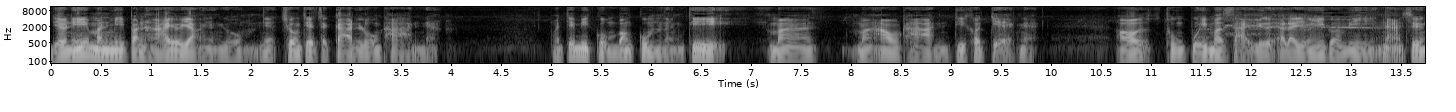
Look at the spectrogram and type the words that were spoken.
เดี๋ยวนี้มันมีปัญหาอยู่อย่างหนึ่งโยมเนี่ยช่วงเทศกาลโรงทานเนี่ยมันจะมีกลุ่มบางกลุ่มหนึ่งที่มามาเอาทานที่เขาแจกเนี่ย เอาถุงปุ๋ยมาใส่เลยอะไรอย่างนี้ก็มีนะซึ่ง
